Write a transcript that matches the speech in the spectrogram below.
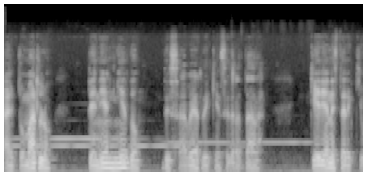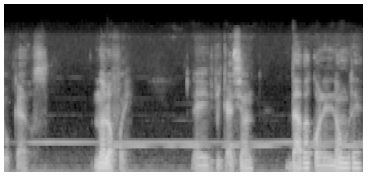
Al tomarlo, tenían miedo de saber de quién se trataba. Querían estar equivocados. No lo fue. La identificación daba con el nombre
